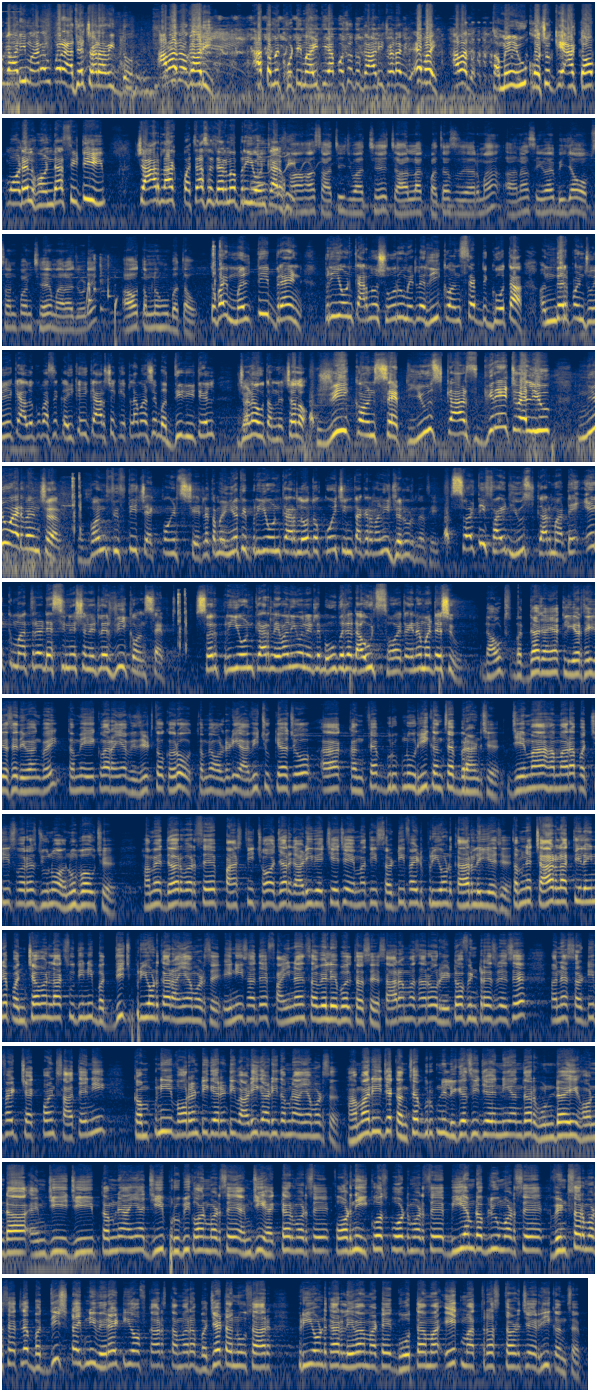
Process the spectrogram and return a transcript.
ગાડી મારા ઉપર આજે ચડાવી દો. આવા દો ગાડી. આ તમે ખોટી માહિતી આપો છો તો ગાડી ચડાવી દો. એ ભાઈ, આવા દો. તમે એવું કહો છો કે આ ટોપ મોડેલ હોન્ડા સિટી ચાર લાખ પચાસ હજારમાં પ્રી ઓન કાર હા હા સાચી જ વાત છે. ચાર લાખ પચાસ હજારમાં. આના સિવાય બીજા ઓપ્શન પણ છે મારા જોડે. આવો તમને હું બતાવું. તો ભાઈ મલ્ટી બ્રાન્ડ પ્રી ઓન કારનો શોરૂમ એટલે રીકોન્સેપ્ટ ગોતા અંદર પણ જોઈએ કે આ લોકો પાસે કઈ કઈ કાર છે કેટલામાં છે બધી ડિટેલ જણાવું તમને. ચલો. Reconcept use cars great value new adventure one fifty check points છે એટલે તમે અહીંયાથી પ્રી ઓન કાર લો તો કોઈ ચિંતા કરવાની જરૂર નથી. સર્ટિફાઈડ યુઝ કાર માટે એકમાત્ર ડેસ્ટિનેશન એટલે Reconcept sir pre own car લેવાની હોય ને એટલે બહુ બધા ડાઉટ્સ હોય, તો એના માટે શું? ડાઉટ્સ બધા જ અહીંયા ક્લિયર થઈ જશે દેવાંગભાઈ. તમે એકવાર અહીંયા વિઝિટ તો કરો. તમે ઓલરેડી આવી ચૂક્યા છો. આ કન્સેપ્ટ ગ્રુપનું રીકન્સેપ્ટ બ્રાન્ડ છે, જેમાં અમારા પચીસ વર્ષ જૂનો અનુભવ છે. અમે દર વર્ષે પાંચથી છ હજાર ગાડી વેચીએ છીએ, એમાંથી સર્ટિફાઈડ પ્રીઓન્ડ કાર લઈએ છીએ. તમને ચાર લાખથી લઈને પંચાવન લાખ સુધીની બધી જ પ્રીઓન્ડ કાર અહીંયા મળશે. એની સાથે ફાઇનાન્સ અવેલેબલ થશે. સારામાં સારો રેટ ઓફ ઇન્ટરેસ્ટ રહેશે અને સર્ટિફાઈડ ચેકપોઈન્ટ સાથેની કંપની વોરંટી ગેરંટી વાળી ગાડી તમને અહીંયા મળશે. અમારી જે કન્સેપ્ટ ગ્રુપની લીગેસી છે, એની અંદર હુન્ડઈ હોન્ડા એમજી જીપ તમને અહીંયા જીપ રૂબિકોન મળશે એમજી હેક્ટર મળશે ફોર્ડની ઇકો સ્પોર્ટ મળશે બીએમડબ્લ્યુ મળશે વિન્ડસર મળશે, એટલે બધી જ ટાઈપની વેરાયટી ઓફ કાર્સ તમારા બજેટ અનુસાર પ્રી ઓન્ડ કાર લેવા માટે ગોતામાં એકમાત્ર સ્થળ છે રીકન્સેપ્ટ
